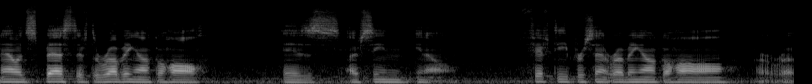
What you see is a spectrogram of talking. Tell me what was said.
Now it's best if the rubbing alcohol is I've seen, you know, 50% rubbing alcohol or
